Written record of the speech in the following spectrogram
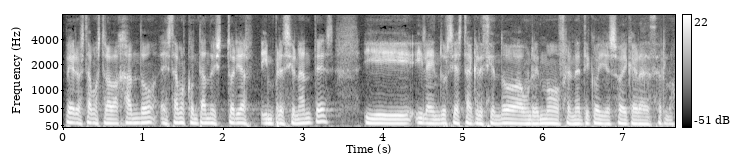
pero estamos trabajando, estamos contando historias impresionantes y, y la industria está creciendo a un ritmo frenético y eso hay que agradecerlo.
